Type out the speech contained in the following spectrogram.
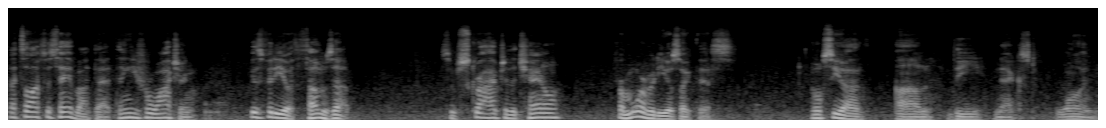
That's all I have to say about that. Thank you for watching. Give this video a thumbs up. Subscribe to the channel for more videos like this. And we'll see you on, on the next one.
